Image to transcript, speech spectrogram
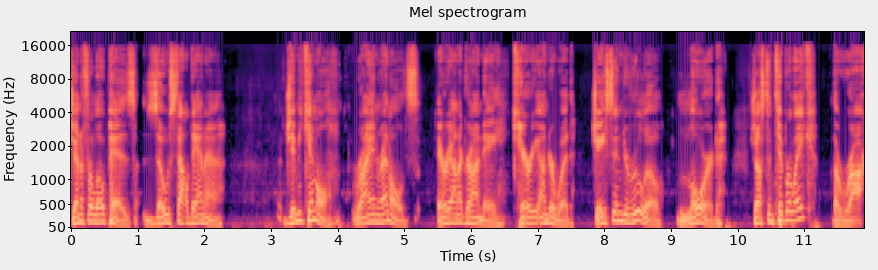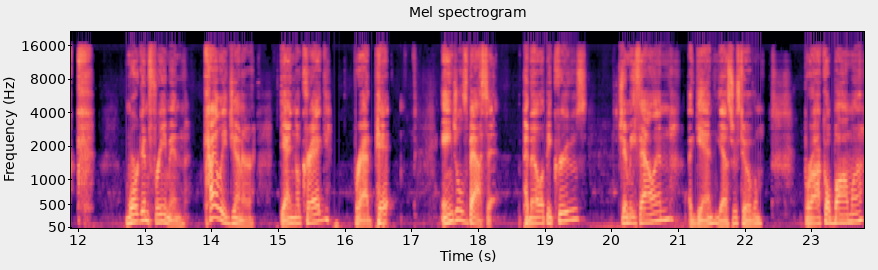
Jennifer Lopez, Zoe Saldana, Jimmy Kimmel, Ryan Reynolds, Ariana Grande, Carrie Underwood, Jason Derulo, Lorde, Justin Timberlake, The Rock, Morgan Freeman, Kylie Jenner, Daniel Craig, Brad Pitt, Angela Bassett, Penelope Cruz, Jimmy Fallon, again, yes, there's two of them, Barack Obama,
